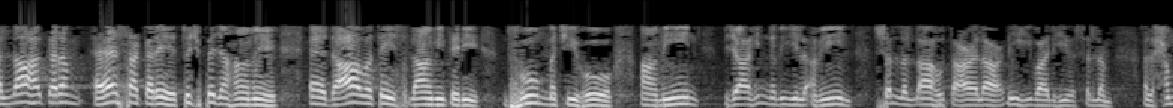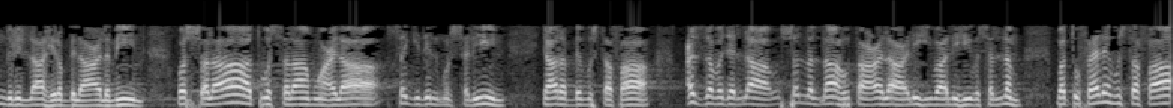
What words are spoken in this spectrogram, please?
اللہ کرم ایسا کرے تجھ پہ جہاں میں، اے دعوت اسلامی تیری دھوم مچی ہو۔ آمین۔ جاہن نبی الامین صلی اللہ تعالی علیہ وآلہ وسلم۔ الحمد للہ رب العالمین۔ والصلاة والسلام على سید المرسلین۔ یا رب مصطفیٰ عز و صلی اللہ تعالی علیہ وآلہ وسلم۔ بطفیل مصطفیٰ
